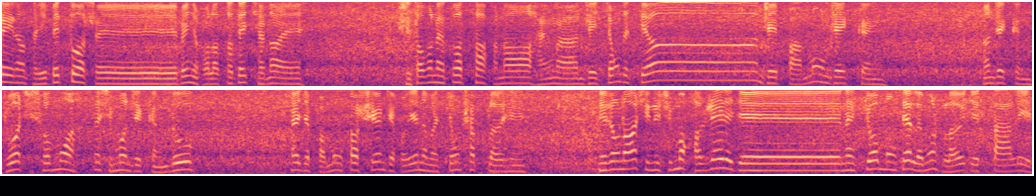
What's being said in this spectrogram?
đây nó thấy biết tua sẽ bên nhỏ là cho tết chờ nó chỉ tao vẫn là tua cho nó hàng mà dễ chống được tiếc dễ bà mông dễ cần anh dễ cần chúa chỉ số mua nó chỉ muốn dễ cần đu hay là bà mông to xuyên chỉ có yên mà chống sắp lời thì nhưng trong đó chỉ nó chỉ một khó dễ là chỉ nên chúa mong thế là muốn lời chỉ ta liền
